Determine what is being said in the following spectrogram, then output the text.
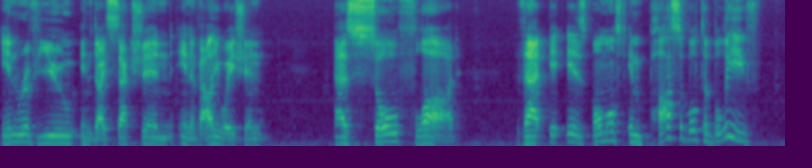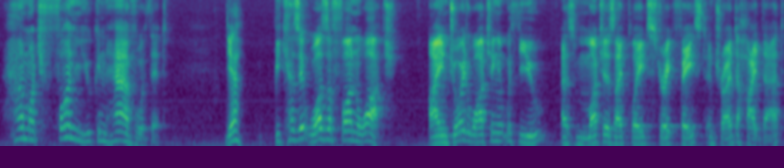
in review, in dissection, in evaluation as so flawed that it is almost impossible to believe how much fun you can have with it. Yeah. Because it was a fun watch. I enjoyed watching it with you as much as I played straight faced and tried to hide that.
